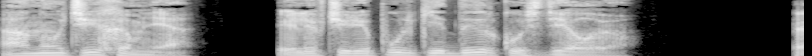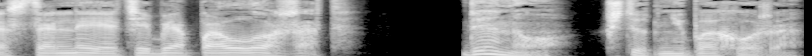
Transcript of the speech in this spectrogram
«А ну, тихо мне! Или в черепульке дырку сделаю!» «Остальные тебя положат!» «Да ну, что-то не похоже!»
